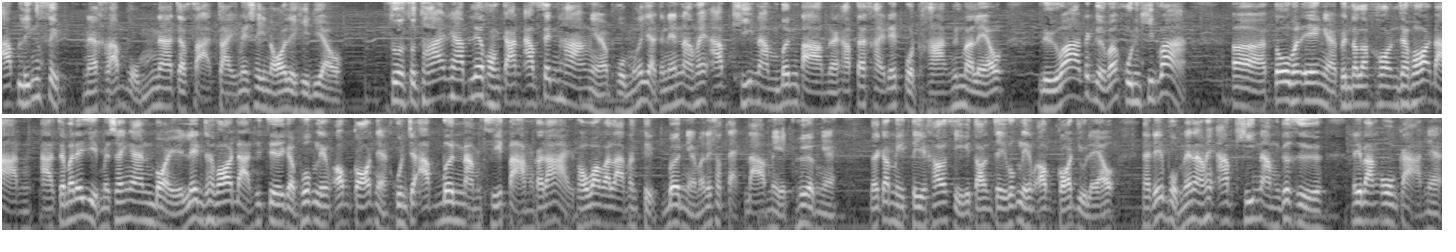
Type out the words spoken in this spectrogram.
อัพลิงก์10 นะครับผมน่าจะสะใจไม่ใช่น้อยเลยทีเดียว ส่วนสุดท้ายนะครับเรื่องของการอัพเส้นทางเนี่ยผมก็อยากจะแนะนำให้อัพคีย์นัมเบิลตามนะครับถ้าใครได้ปลดทางขึ้นมาแล้ว หรือว่าถ้าเกิดว่าคุณคิดว่าเอ่อโตวมันเองเนี่ยเป็นตัวละครเฉพาะด่าน อาจจะไม่ได้หยิบมาใช้งานบ่อยเล่นเฉพาะด่านที่เจอกับพวกเลมออฟกอสเนี่ยคุณจะอัพเบิลนำคีตามก็ได้ เพราะว่าเวลามันติดเบิลเนี่ยมันได้สแต็กดาเมจเพิ่มไงแล้วก็มีตีเข้าสีตอนเจอพวกเลมออฟกอสอยู่แล้ว แต่ที่ผมแนะนำให้อัพคีย์นำก็คือในบางโอกาสเนี่ย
